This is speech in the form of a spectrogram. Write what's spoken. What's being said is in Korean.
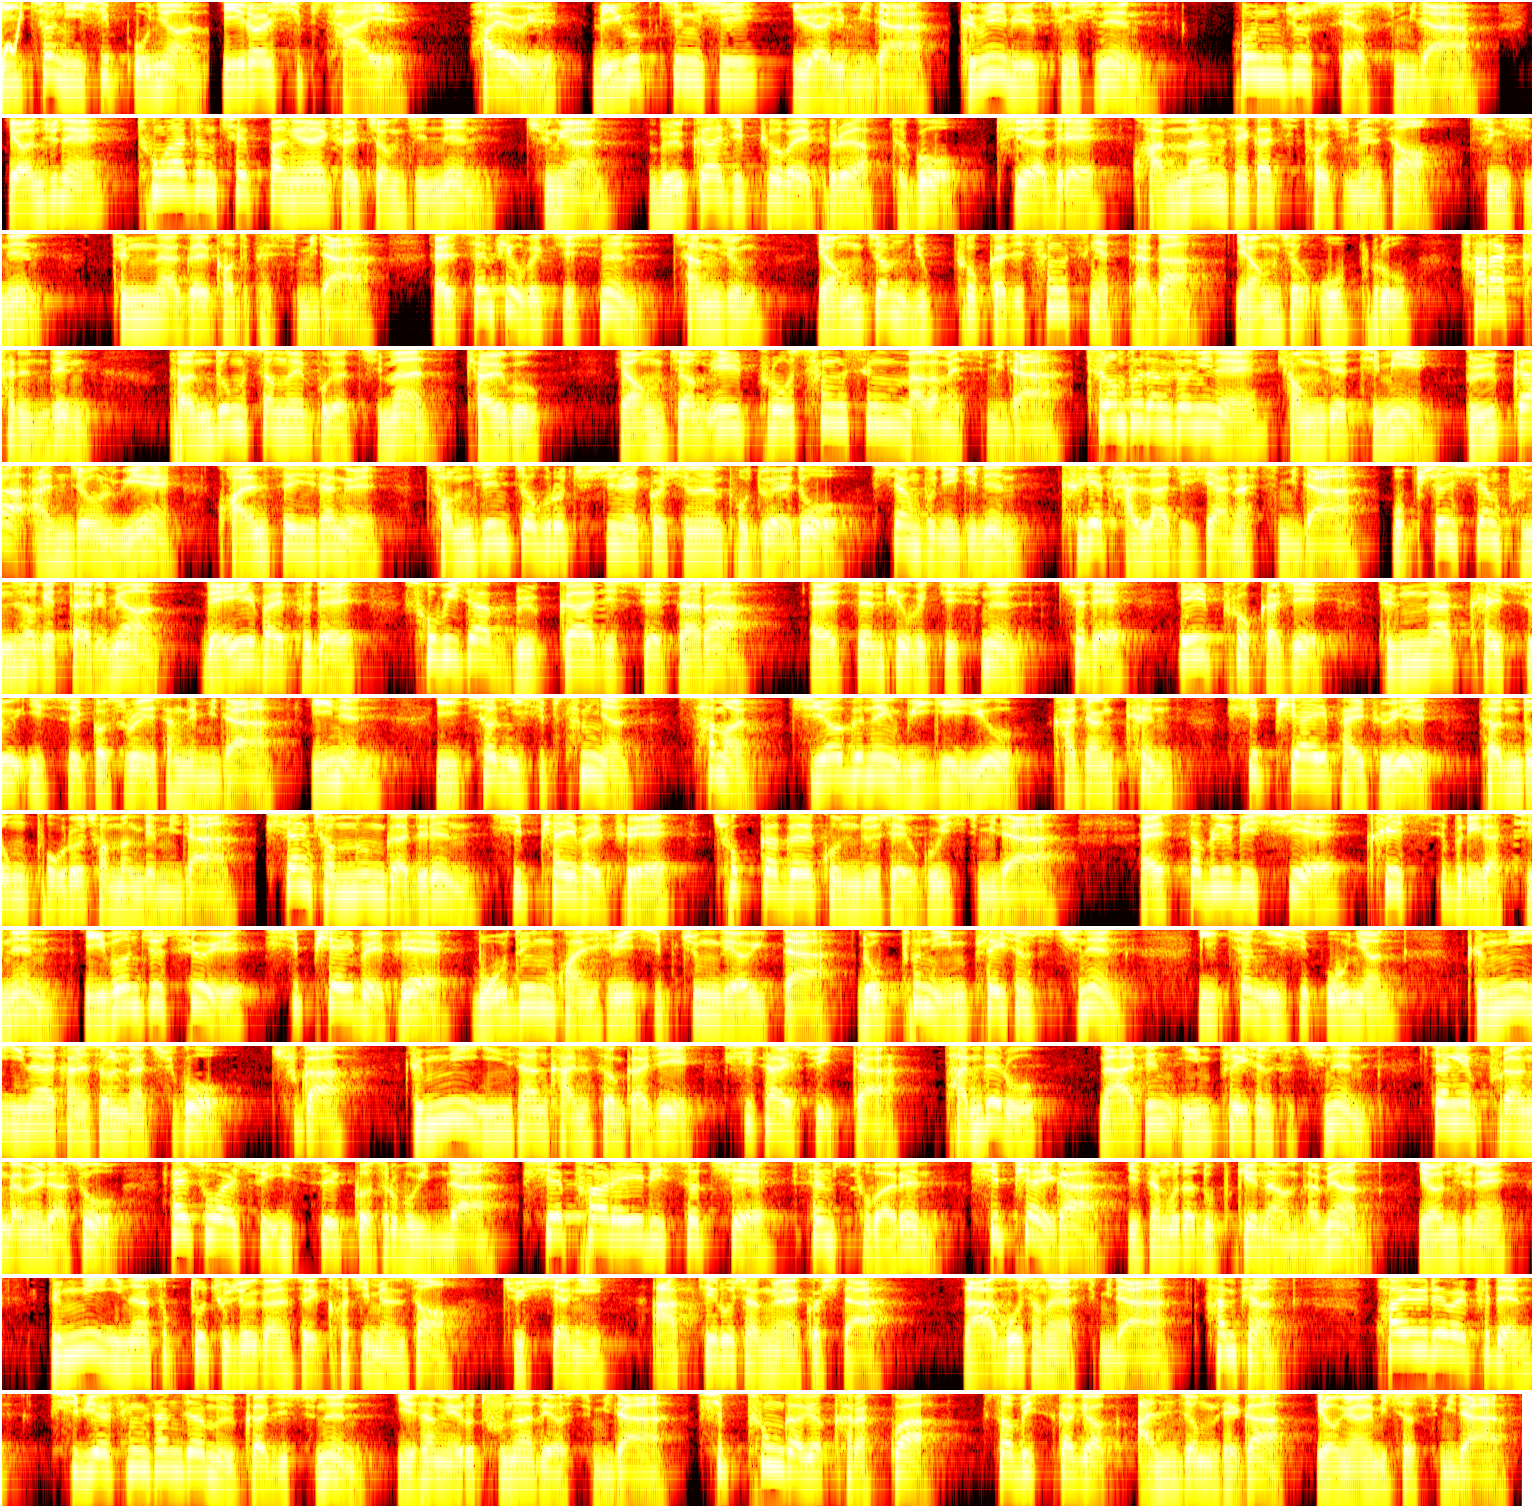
2025년 1월 14일 화요일 미국 증시 요약입니다. 금일 미국 증시는 혼조세였습니다. 연준의 통화정책 방향을 결정짓는 중요한 물가지표 발표를 앞두고 투자자들의 관망세가 짙어지면서 증시는 등락을 거듭했습니다. S&P 500 지수는 장중 0.6%까지 상승했다가 0.5% 하락하는 등 변동성을 보였지만 결국 0.1% 상승 마감했습니다. 트럼프 당선인의 경제팀이 물가 안정을 위해 관세 인상을 점진적으로 추진할 것이라는 보도에도 시장 분위기는 크게 달라지지 않았습니다. 옵션 시장 분석에 따르면 내일 발표될 소비자 물가 지수에 따라 S&P 500 지수는 최대 1%까지 등락할 수 있을 것으로 예상됩니다. 이는 2023년 3월 지역은행 위기 이후 가장 큰 CPI 발표일 변동폭으로 전망됩니다. 시장 전문가들은 CPI 발표에 촉각을 곤두세우고 있습니다. SWBC의 크리스 브리가티는 이번 주 수요일 CPI 발표에 모든 관심이 집중되어 있다. 높은 인플레이션 수치는 2025년 금리 인하 가능성을 낮추고 추가 금리 인상 가능성까지 시사할 수 있다. 반대로 낮은 인플레이션 수치는 시장의 불안감을 다소 해소할 수 있을 것으로 보인다. CFRA 리서치의 샘 스토발은 CPI가 이상보다 높게 나온다면 연준의 금리 인하 속도 조절 가능성이 커지면서 주시장이 악재로 작용할 것이다. 라고 전하였습니다. 한편 화요일에 발표된 12월 생산자 물가 지수는 예상외로 둔화되었습니다. 식품 가격 하락과 서비스 가격 안정세가 영향을 미쳤습니다.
